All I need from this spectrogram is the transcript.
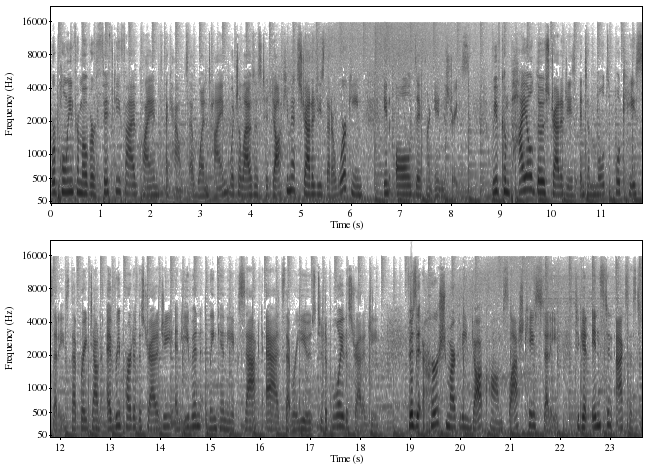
We're pulling from over 55 client accounts at one time, which allows us to document strategies that are working in all different industries. We've compiled those strategies into multiple case studies that break down every part of the strategy and even link in the exact ads that were used to deploy the strategy. Visit hirschmarketing.com slash case study to get instant access to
